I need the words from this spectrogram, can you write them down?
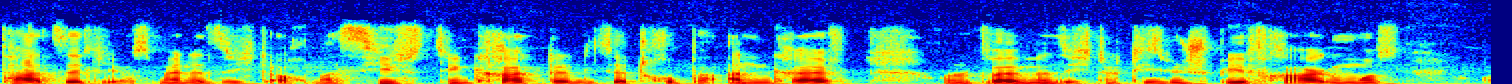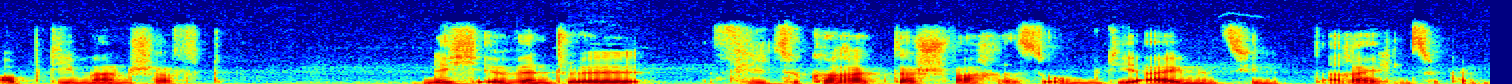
tatsächlich aus meiner Sicht auch massivst den Charakter dieser Truppe angreift und weil man sich nach diesem Spiel fragen muss, ob die Mannschaft nicht eventuell viel zu charakterschwach ist, um die eigenen Ziele erreichen zu können.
